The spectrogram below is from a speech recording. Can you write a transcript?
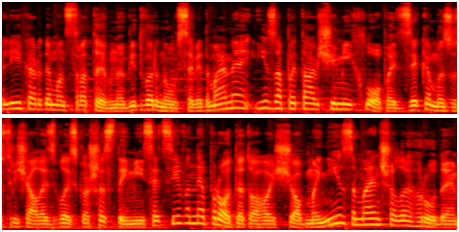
Лікар демонстративно відвернувся від мене і запитав, чи мій хлопець, з яким ми зустрічались близько шести місяців, не проти того, щоб мені зменшили груди.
